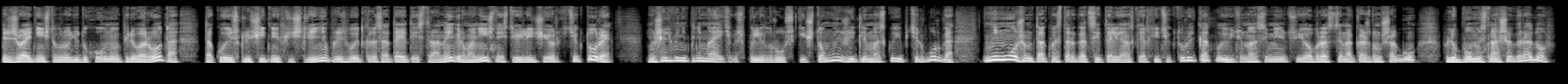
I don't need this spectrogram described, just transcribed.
переживает нечто вроде духовного переворота. Такое исключительное впечатление производит красота этой страны, гармоничность и величие архитектуры. Неужели вы не понимаете, — вспылил русский, — что мы, жители Москвы и Петербурга, не можем так восторгаться итальянской архитектурой, как вы, ведь у нас имеются ее образцы на каждом шагу в любом из наших городов.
